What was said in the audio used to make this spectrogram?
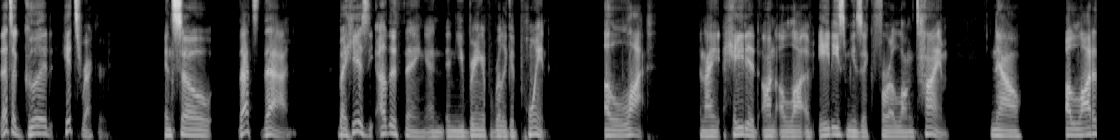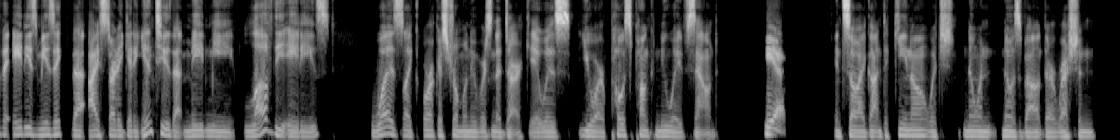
that's a good hits record. And so that's that. But here's the other thing, and, and you bring up a really good point. A lot, and I hated on a lot of 80s music for a long time. Now, a lot of the 80s music that I started getting into that made me love the 80s was like orchestral maneuvers in the dark. It was your post punk new wave sound. Yeah. And so I got into Kino, which no one knows about. They're a Russian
